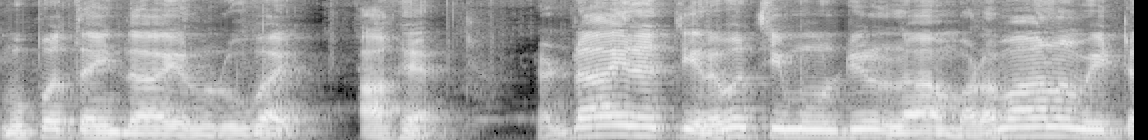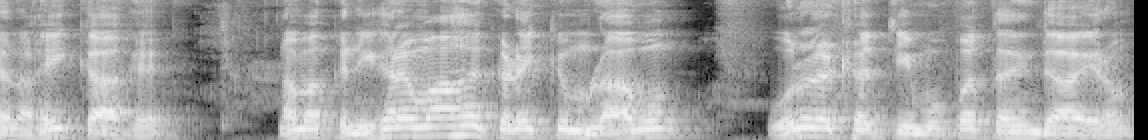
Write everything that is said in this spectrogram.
முப்பத்தைந்தாயிரம் ரூபாய். ஆக ரெண்டாயிரத்தி இருபத்தி மூன்றில் நாம் அடமானம் வைத்த நகைக்காக நமக்கு நிகரமாக கிடைக்கும் லாபம் ஒரு லட்சத்தி முப்பத்தைந்தாயிரம்.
